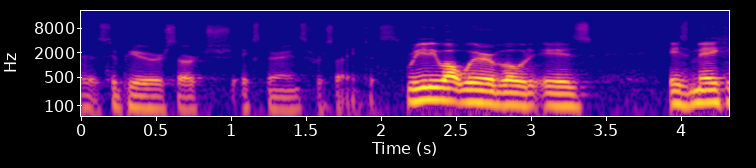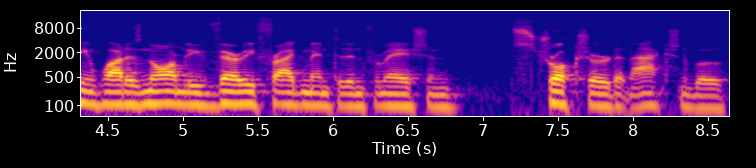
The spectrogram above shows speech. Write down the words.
a, a, superior search experience for scientists. Really what we're about is is making what is normally very fragmented information structured and actionable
